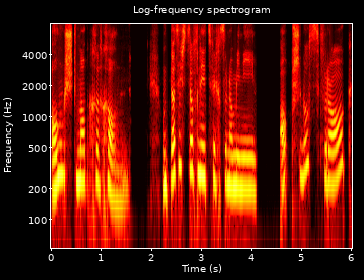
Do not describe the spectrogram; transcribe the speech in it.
Angst machen kann. Und das ist so jetzt vielleicht so noch meine Abschlussfrage.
